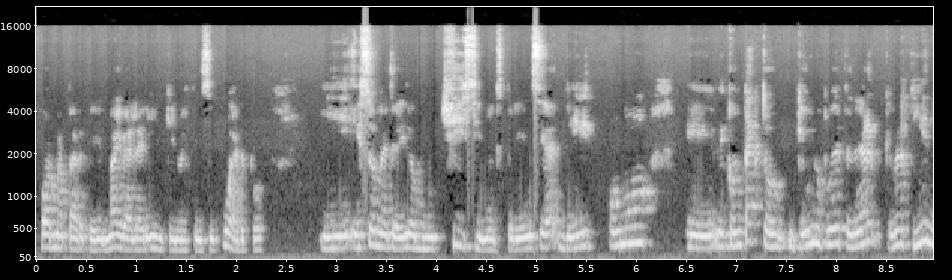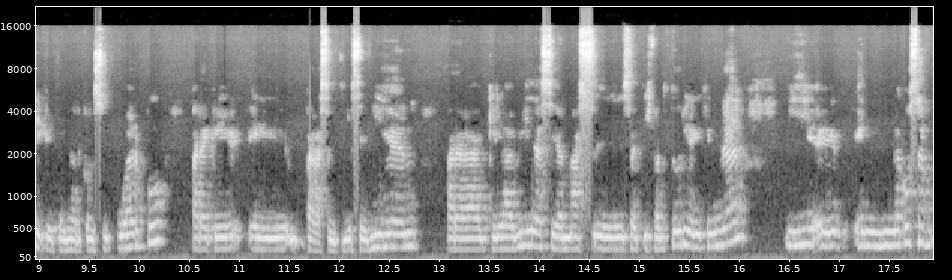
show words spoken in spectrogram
forma parte, no hay bailarín que no esté en su cuerpo. Y eso me ha traído muchísima experiencia de cómo, eh, de contacto que uno puede tener, que uno tiene que tener con su cuerpo para, que, eh, para sentirse bien, para que la vida sea más eh, satisfactoria en general. Y en una cosa,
